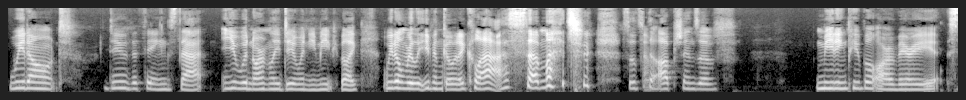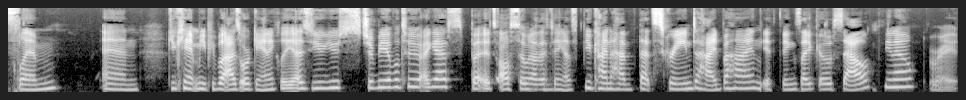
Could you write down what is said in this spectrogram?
we don't do the things that you would normally do when you meet people. Like, we don't really even go to class that much. so it's the options of meeting people are very slim, and you can't meet people as organically as you used to be able to, I guess. But it's also another Mhm. thing as you kind of have that screen to hide behind if things like go south, you know? Right.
